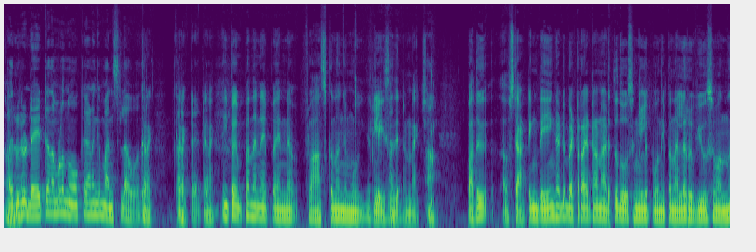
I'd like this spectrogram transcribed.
അതിലൊരു ഡേറ്റ നമ്മൾ നോക്കുകയാണെങ്കിൽ മനസ്സിലാവും ഇപ്പൊ ഇപ്പൊ കറക്റ്റ് ഇപ്പം ഇപ്പം തന്നെ ഇപ്പം എന്റെ ഫ്ലാസ്ക് എന്ന് പറഞ്ഞ മൂവി റിലീസ് ചെയ്തിട്ടുണ്ട് ആക്ച്വലി അപ്പം അത് സ്റ്റാർട്ടിങ് ഡേയും കണ്ട് ബെറ്റർ ആയിട്ടാണ് അടുത്ത ദിവസങ്ങളിൽ പോകുന്നത്. ഇപ്പം നല്ല റിവ്യൂസ് വന്ന്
